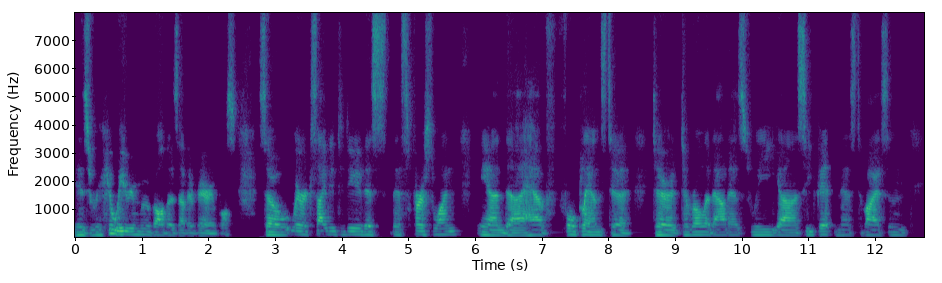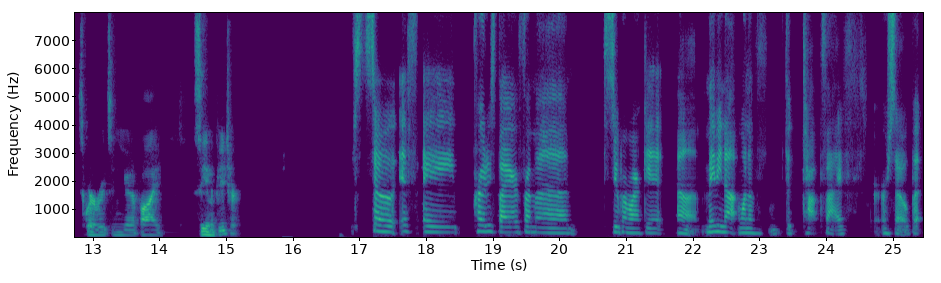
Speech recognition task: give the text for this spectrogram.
is re- we remove all those other variables. So we're excited to do this this first one and uh, have full plans to to to roll it out as we uh, see fit and as tobias and square roots and UNFI see in the future. So if a produce buyer from a supermarket uh, maybe not one of the top five or so, but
